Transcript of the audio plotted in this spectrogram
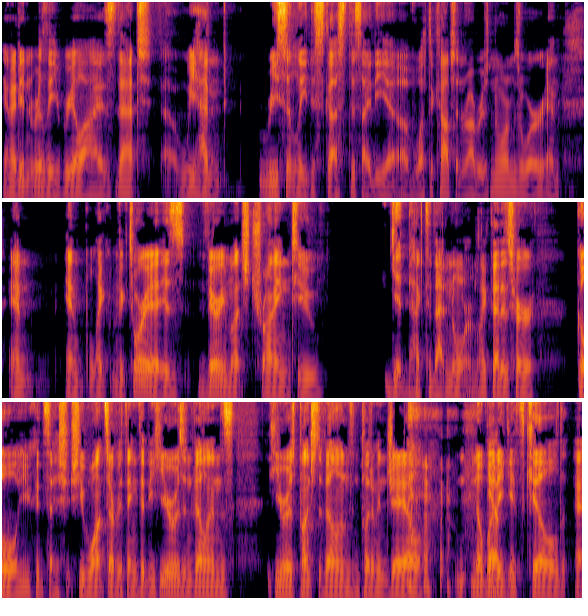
and I didn't really realize that uh, we hadn't recently discussed this idea of what the cops and robbers norms were, and and and like Victoria is very much trying to get back to that norm. Like that is her goal. You could say she, she wants everything to be heroes and villains. Heroes punch the villains and put them in jail. Nobody yep. gets killed. Uh,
